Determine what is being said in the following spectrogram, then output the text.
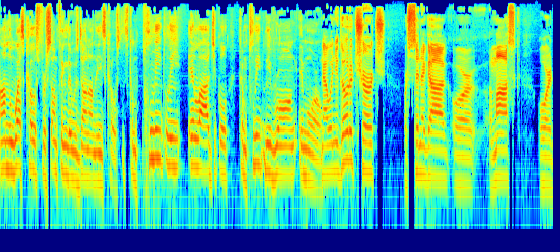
on the West Coast for something that was done on the East Coast. It's completely illogical, completely wrong, immoral. Now, when you go to church or synagogue or a mosque or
